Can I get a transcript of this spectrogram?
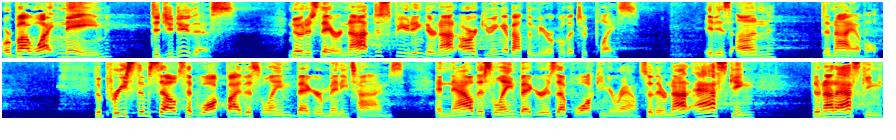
or by what name did you do this? Notice they are not disputing, they're not arguing about the miracle that took place. It is undeniable. The priests themselves had walked by this lame beggar many times, and now this lame beggar is up walking around. So they're not asking, they're not asking,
